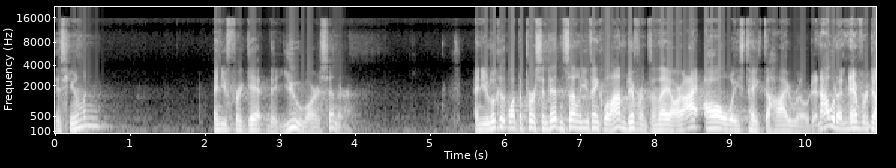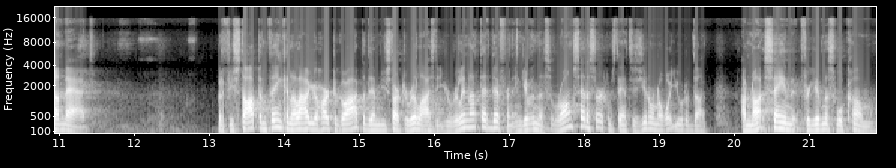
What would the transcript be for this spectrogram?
is human and you forget that you are a sinner. And you look at what the person did, and suddenly you think, well, I'm different than they are. I always take the high road, and I would have never done that. But if you stop and think and allow your heart to go out to them, you start to realize that you're really not that different. And given this wrong set of circumstances, you don't know what you would have done. I'm not saying that forgiveness will come.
